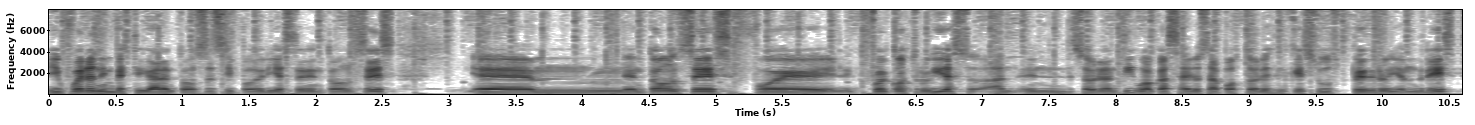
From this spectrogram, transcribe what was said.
Y fueron a investigar entonces si podría ser entonces em, entonces fue, fue construida sobre la antigua casa de los apóstoles de Jesús, Pedro y Andrés,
